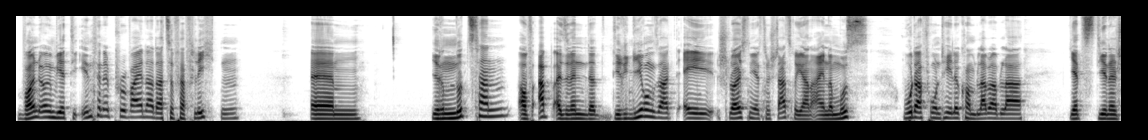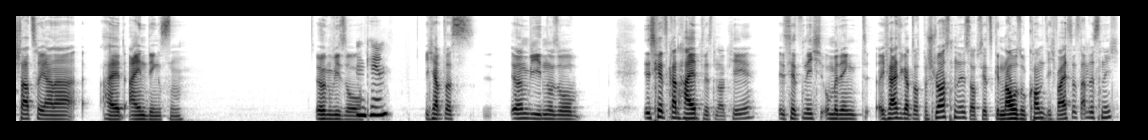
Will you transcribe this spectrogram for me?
wollen irgendwie die Internetprovider dazu verpflichten, ähm, ihren Nutzern auf ab, also wenn die Regierung sagt, ey, schleusen jetzt einen Staatstrojaner ein, dann muss Vodafone, Telekom, bla bla bla, jetzt dir einen Staatstrojaner halt eindingsen. Irgendwie so. Okay. Ich habe das irgendwie nur so. Ist jetzt gerade Halbwissen, okay? Ist jetzt nicht unbedingt. Ich weiß nicht, ob das beschlossen ist, ob es jetzt genauso kommt. Ich weiß das alles nicht.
